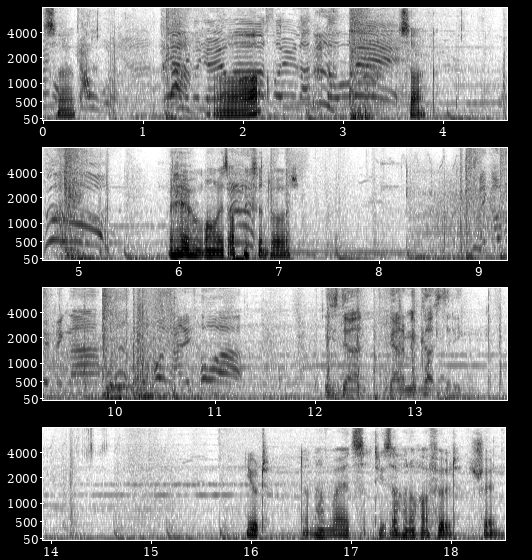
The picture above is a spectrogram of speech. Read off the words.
Zack. Oh. Zack. Hey, machen wir jetzt abwechselnd oder was? Gut, dann haben wir jetzt die Sache noch erfüllt. Schön.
